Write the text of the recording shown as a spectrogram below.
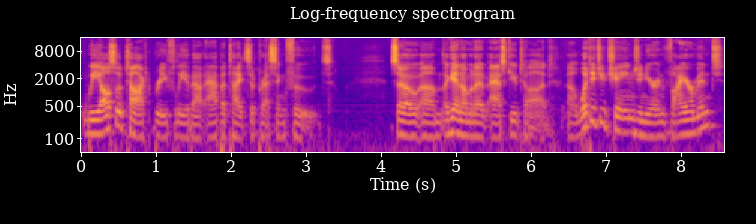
we also talked briefly about appetite suppressing foods. So um, again, I'm going to ask you, Todd, uh, what did you change in your environment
